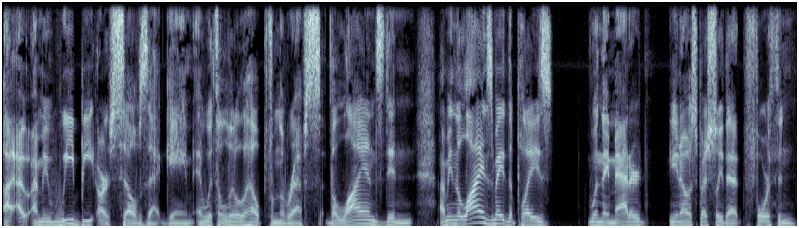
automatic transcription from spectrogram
I I mean, we beat ourselves that game, and with a little help from the refs. The Lions didn't. I mean, the Lions made the plays when they mattered. You know, especially that fourth and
